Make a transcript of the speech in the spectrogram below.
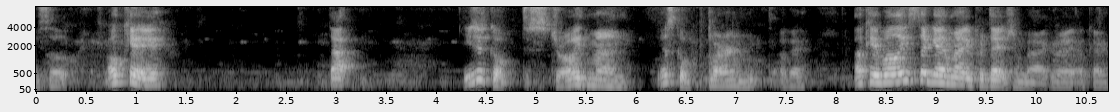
So okay. That you just got destroyed, man. You just got burned. Okay. Okay. Well, at least I get my protection back, right? Okay.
